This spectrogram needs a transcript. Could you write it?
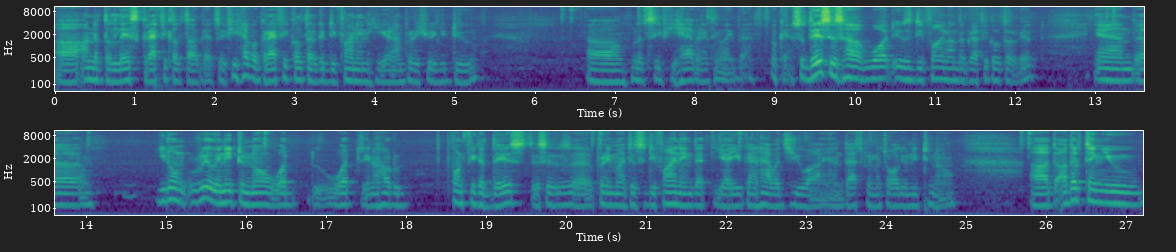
uh, under the less graphical target. So if you have a graphical target defined in here I'm pretty sure you do. Uh, let's see if you have anything like that. Okay so this is how what is defined on the graphical target. And uh, you don't really need to know what what you know how to configure this. This is uh, pretty much it's defining that yeah you can have a GUI and that's pretty much all you need to know uh, the other thing you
